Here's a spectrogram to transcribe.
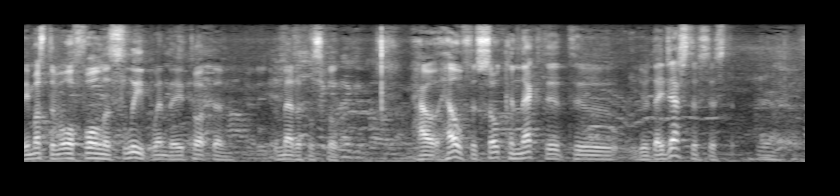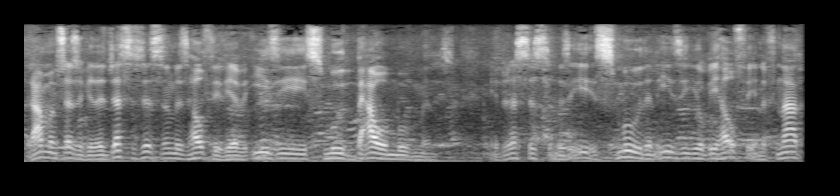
they must have all fallen asleep when they taught them in medical school. How health is so connected to your digestive system. The Rambam says if your digestive system is healthy, if you have easy, smooth bowel movements, your digestive system is e- smooth and easy, you'll be healthy. And if not,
